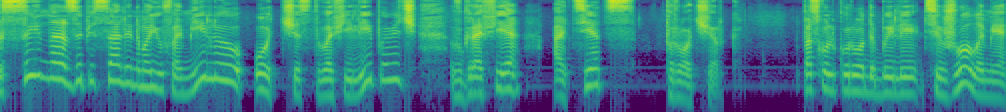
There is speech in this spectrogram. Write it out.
Сына записали на мою фамилию, отчество Филиппович, в графе «Отец прочерк». Поскольку роды были тяжелыми,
